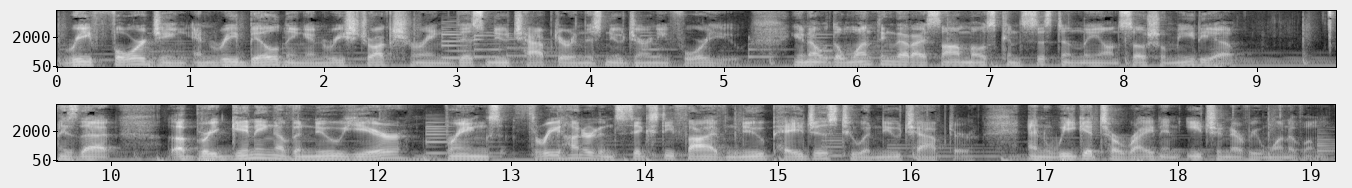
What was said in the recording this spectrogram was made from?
reforging and rebuilding and restructuring this new chapter and this new journey for you. You know, the one thing that I saw most consistently on social media is that a beginning of a new year brings 365 new pages to a new chapter, and we get to write in each and every one of them.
